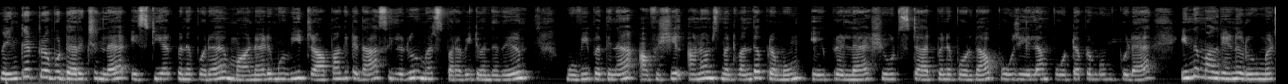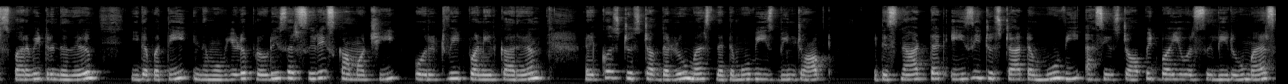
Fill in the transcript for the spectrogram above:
வெங்கட் பிரபு டைரக்ஷனில் எஸ்டிஆர் பண்ண போகிற மாநாடு மூவி ட்ராப் ஆகிட்டதா சில ரூமர்ஸ் பரவிட்டு வந்தது. மூவி பற்றின அஃபிஷியல் அனௌன்ஸ்மெண்ட் வந்த அப்புறமும் ஏப்ரலில் ஷூட் ஸ்டார்ட் பண்ண போகிறதா பூஜையெல்லாம் போட்ட அப்புறமும் கூட இந்த மாதிரியான ரூமர்ஸ் பரவிட்டு இருந்தது. இதை பற்றி இந்த மூவியோட ப்ரொடியூசர் சுரேஷ் காமாட்சி ஒரு ட்வீட் பண்ணியிருக்காரு request to stop the rumours that the movie is been dropped it is not that easy to start a movie as you stop it by your silly rumours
